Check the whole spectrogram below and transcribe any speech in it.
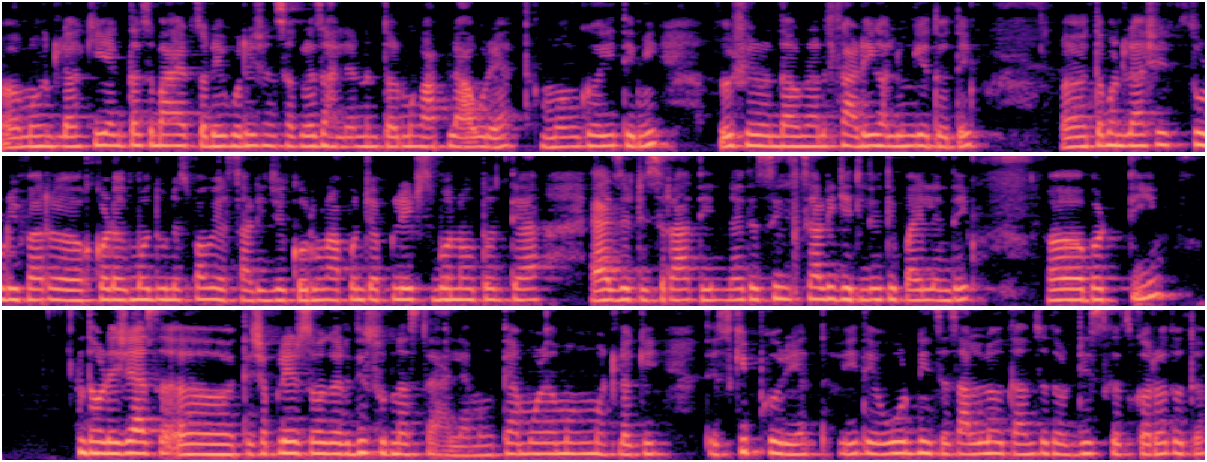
मग म्हटलं की एकदाच बाहेरचं डेकोरेशन सगळं झाल्यानंतर मग आपलं आवरूयात. मग इथे मी तुळशी वृंदावनाला साडी घालून घेत होते. तर म्हटलं अशी थोडीफार कडकमधूनच पाहूया साडी जे करून आपण ज्या प्लेट्स बनवतो त्या ॲज इट इज राहतील. नाही तर सिल्क साडी घेतली होती पहिल्यांदा. बट ती थोडेसे असं त्याच्या प्लेट्स वगैरे दिसून नसत्या आल्या. मग त्यामुळं मग म्हटलं की ते स्किप करूयात. इथे ओढणीचं चाललं होतं. आमचं थोडं डिस्कस करत होतं.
